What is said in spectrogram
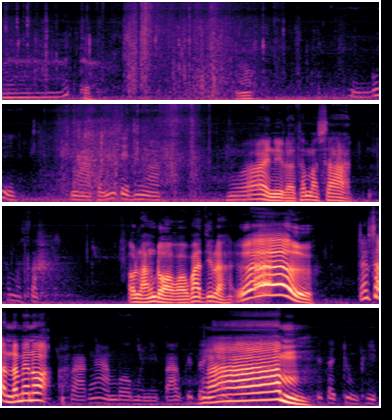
มาเถอะอุ้ย หนาเขามีแต่เหงือว้ายนี่แหละธรรมศาสตร์ธรรมศาสตร์เอาหลังดอกออกมาที่ล่ะ เออจังสันแล้วแม่เนาะปากงามบ่เหมือนในปากพี่ตงามพี่ตาจุ่มผิด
